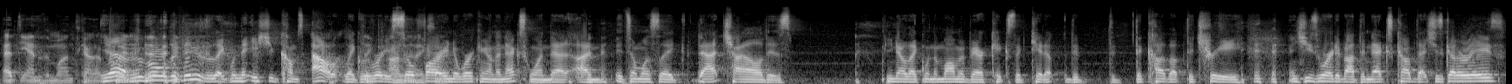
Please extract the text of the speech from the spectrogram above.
at the end of the month kind of? Yeah, well, the thing is, like when the issue comes out, like we're already so far one. into working on the next one that I'm. It's almost like that child is, you know, like when the mama bear kicks the kid up the. The, the cub up the tree and she's worried about the next cub that she's got to raise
